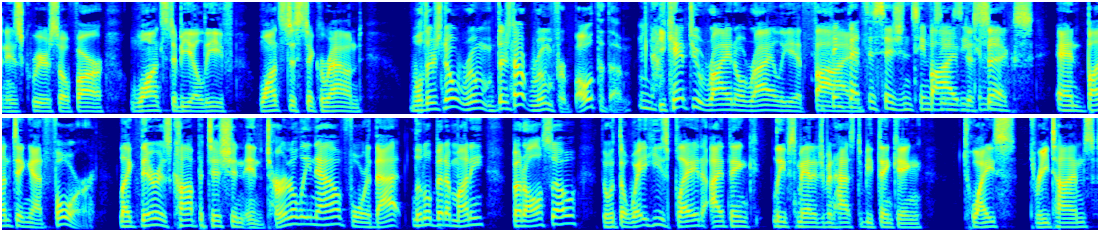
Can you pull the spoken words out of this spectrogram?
in his career so far, wants to be a Leaf, wants to stick around, well, there's no room. There's not room for both of them. No. You can't do Ryan O'Reilly at five. I think that decision seems five easy to, to, six, and Bunting at four. Like there is competition internally now for that little bit of money, but also with the way he's played, I think Leafs management has to be thinking twice, three times,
